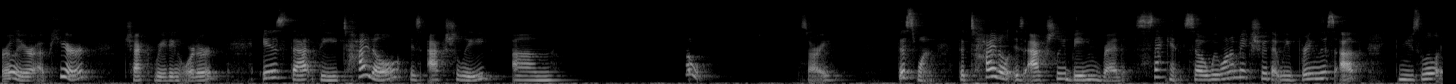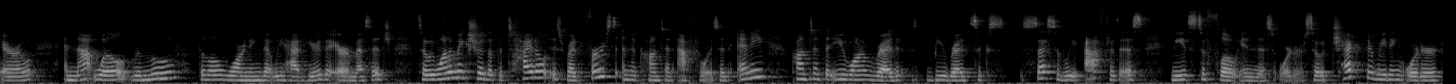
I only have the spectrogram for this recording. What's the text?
earlier up here, check reading order, is that the title is actually, um, oh, sorry, this one. The title is actually being read second. So we wanna make sure that we bring this up You can use a little arrow and that will remove the little warning that we had here, the error message. So we want to make sure that the title is read first and the content afterwards. And any content that you want to read be read successively after this needs to flow in this order. So check the reading order.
